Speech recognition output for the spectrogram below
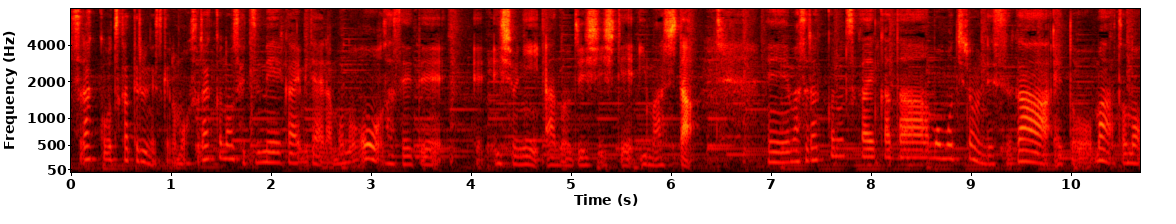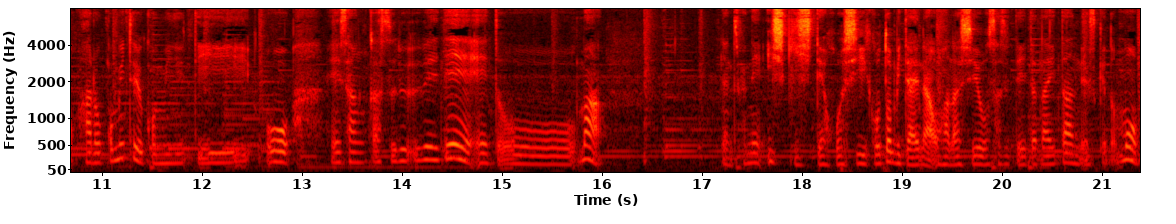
スラックを使ってるんですけどもスラックの説明会みたいなものをさせて一緒にあの実施していました。えーまあ、スラックの使い方ももちろんですが、えーとまあ、そのハロコミというコミュニティを、えー、参加する上で、えーとまあなんですかね、意識してほしいことみたいなお話をさせていただいたんですけども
